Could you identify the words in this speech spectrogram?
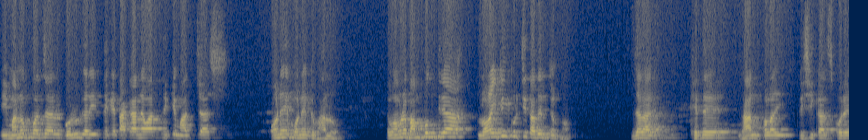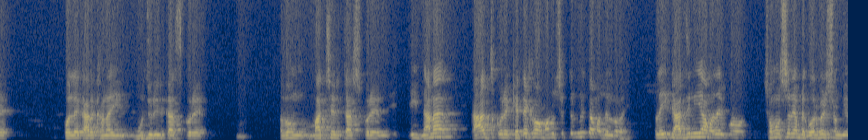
এই মানব পাচার গরুর গাড়ি থেকে টাকা নেওয়ার থেকে মাছ চাষ অনেক অনেক ভালো। এবং আমরা বামপন্থীরা লড়াইটাই করছি তাদের জন্য। যারা খেতে ধান ফলাই কৃষি কাজ করে, কলে কারখানায় মজুরির কাজ করে, এবং মাছের চাষ করে, এই নানা কাজ করে খেটে খাওয়া মানুষের জন্যই তো আমাদের লড়াই। ফলে এই কাজ নিয়ে আমাদের কোনো সমস্যা নেই, আমরা গর্বের সঙ্গে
